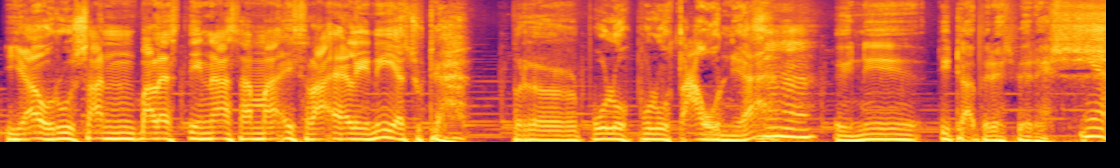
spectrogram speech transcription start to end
Ya urusan Palestina sama Israel ini ya sudah berpuluh-puluh tahun ya. Ini tidak beres-beres. Ya.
